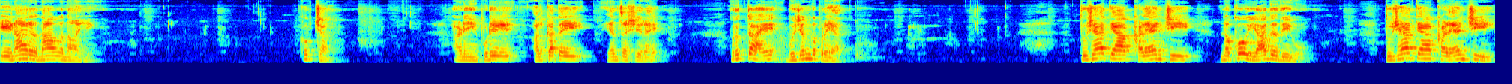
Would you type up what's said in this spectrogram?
येणार नाव नाही. खूप छान. आणि पुढे अलकाताई यांचा शेर आहे वृत्त आहे भुजंग प्रयात. तुझ्या त्या खळ्यांची नको याद देऊ. तुझ्या त्या खळ्यांची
